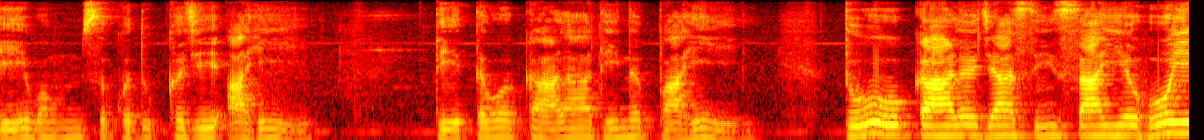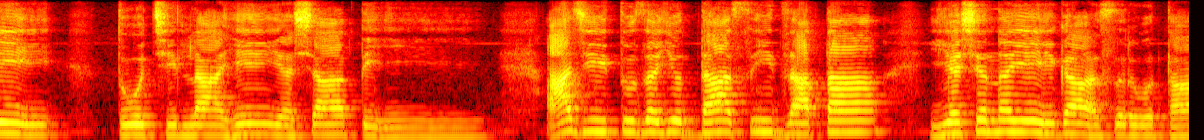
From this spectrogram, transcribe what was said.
एवं सुख दुःख जे आहे ते तव काळाधीन पाही तो काळ जासी साह्य होये तो चिल्ला हे यशाते आजी तुझ युद्धासी जाता यश नये गा सर्वथा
